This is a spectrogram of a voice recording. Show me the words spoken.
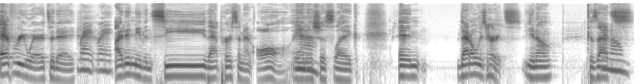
everywhere today. Right. Right. I didn't even see that person at all. And Yeah. it's just like, and that always hurts, you know, because that's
